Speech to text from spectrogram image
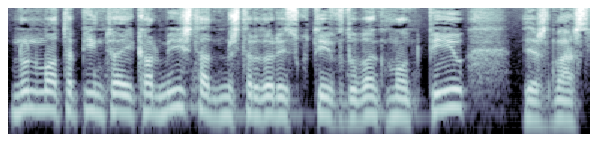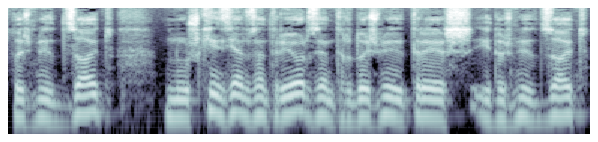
Nuno Mota Pinto é economista, administrador executivo do Banco Montepio, desde março de 2018. Nos 15 anos anteriores, entre 2003 e 2018,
